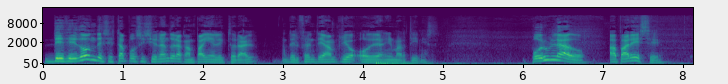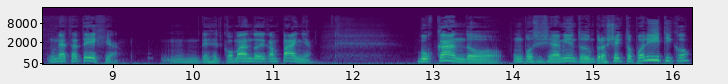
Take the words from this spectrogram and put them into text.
desde dónde se está posicionando la campaña electoral del Frente Amplio o de Daniel Martínez. Por un lado, aparece una estrategia mm, desde el comando de campaña buscando un posicionamiento de un proyecto político,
